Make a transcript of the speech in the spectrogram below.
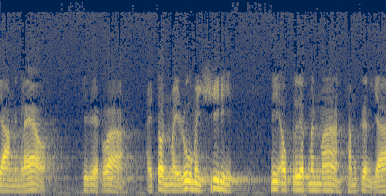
อย่างหนึ่งแล้ว ที่เรียกว่า ไอ้ต้นไม่รู้ไม่ชี้ นี่เอาเปลือกมันมาทำเครื่องยา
